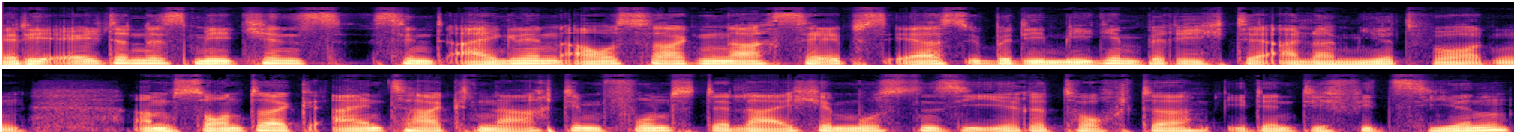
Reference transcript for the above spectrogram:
Ja, die Eltern des Mädchens sind eigenen Aussagen nach selbst erst über die Medienberichte alarmiert worden. Am Sonntag, ein Tag nach dem Fund der Leiche, mussten sie ihre Tochter identifizieren.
